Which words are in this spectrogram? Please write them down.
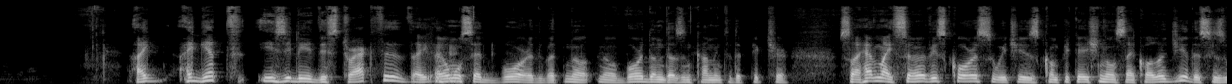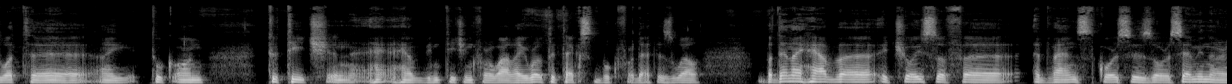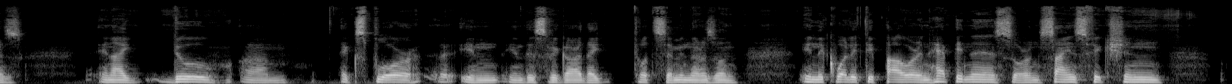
I I get easily distracted. I, I almost said bored, but no, no, boredom doesn't come into the picture. So I have my service course, which is computational psychology. This is what uh, I took on to teach and ha- have been teaching for a while. I wrote a textbook for that as well. But then I have uh, a choice of uh, advanced courses or seminars, and I do um, explore uh, in in this regard. I taught seminars on inequality, power, and happiness, or on science fiction,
